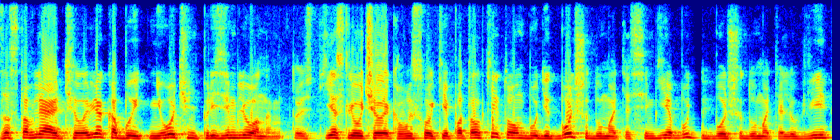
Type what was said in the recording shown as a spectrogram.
заставляет человека быть не очень приземленным. То есть, если у человека высокие потолки, то он будет больше думать о семье, будет больше думать о любви,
